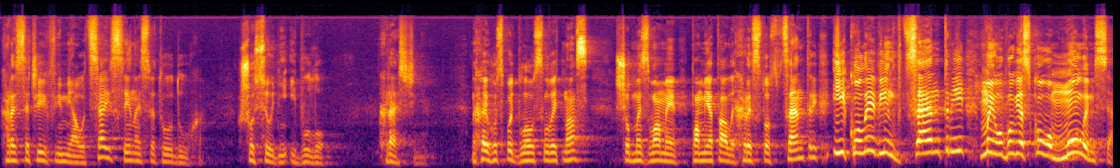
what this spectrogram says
Хрестячи їх в ім'я Отця і Сина і Святого Духа, що сьогодні і було хрещення. Нехай Господь благословить нас, щоб ми з вами пам'ятали Христос в центрі. І коли Він в центрі, ми обов'язково молимося.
